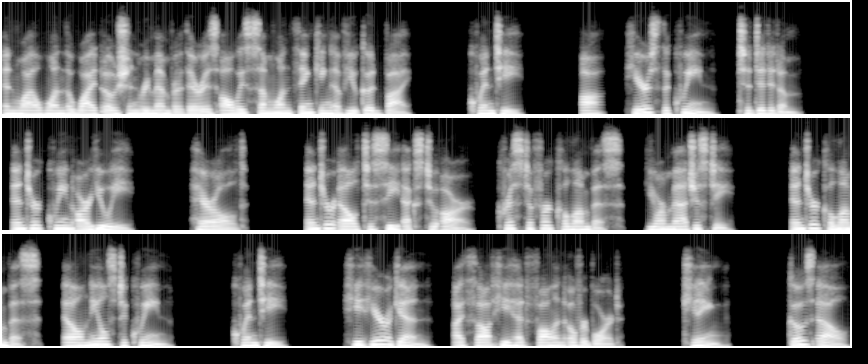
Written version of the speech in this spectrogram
and while one the wide ocean remember there is always someone thinking of you goodbye. Quinty. Ah, here's the queen, to dididum. Enter Queen Rue. Herald. Enter L to CX to R, Christopher Columbus, Your Majesty. Enter Columbus, L kneels to Queen. Quinty. He here again, I thought he had fallen overboard. King. Goes L,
